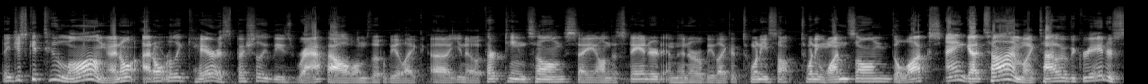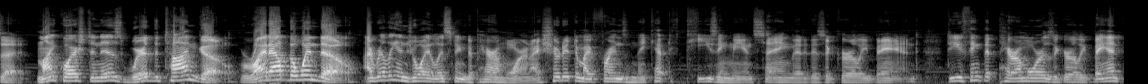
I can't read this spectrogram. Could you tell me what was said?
they just get too long. I don't I don't really care, especially these rap albums that'll be like, uh, you know, 13 songs, say, on the standard, and then it'll be like a 20 song, 21 song deluxe. I ain't got time, like Tyler, the Creator, said. My question is, where'd the time go? Right out the window! I really enjoy listening to Paramore, and I showed it to my friends, and they kept teasing me and saying that it is a girly band. Do you think that Paramore is a girly band,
